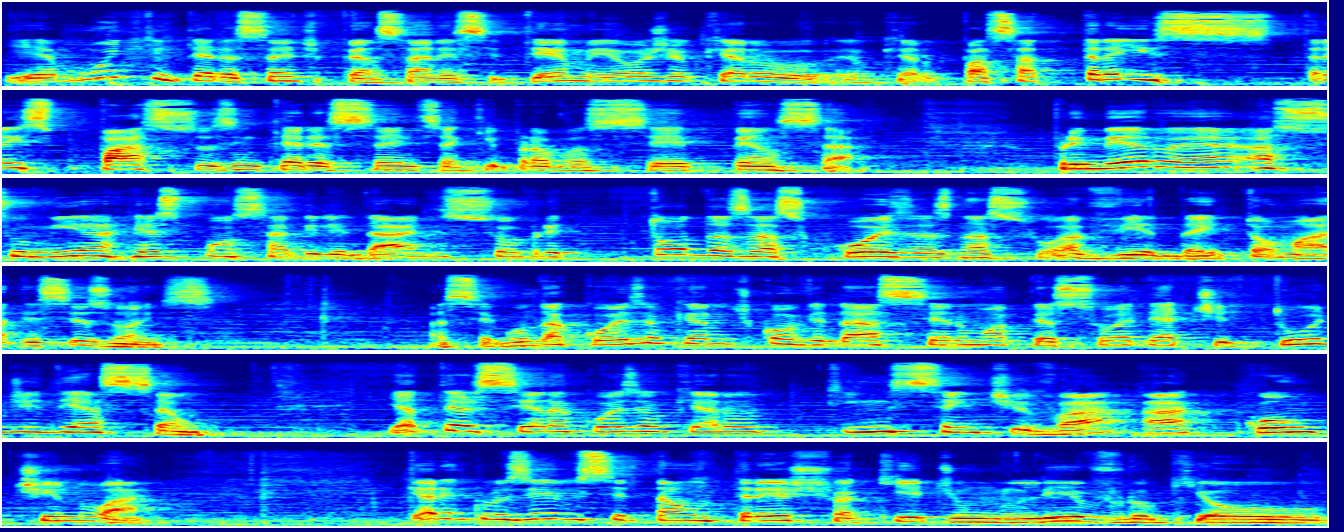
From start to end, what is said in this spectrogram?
E é muito interessante pensar nesse tema e hoje eu quero, eu quero passar três, três passos interessantes aqui para você pensar. Primeiro é assumir a responsabilidade sobre todas as coisas na sua vida e tomar decisões. A segunda coisa, eu quero te convidar a ser uma pessoa de atitude e de ação. E a terceira coisa eu quero te incentivar a continuar. Quero inclusive citar um trecho aqui de um livro que eu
